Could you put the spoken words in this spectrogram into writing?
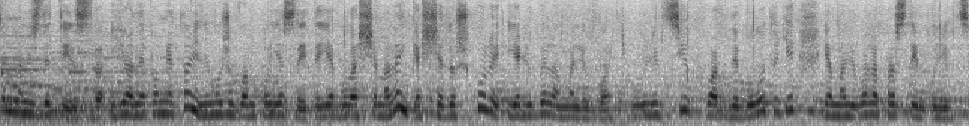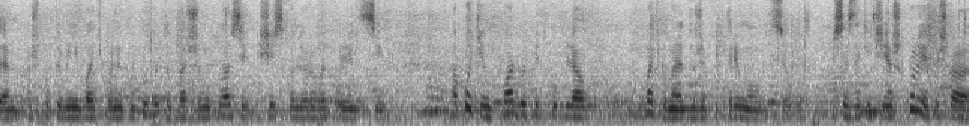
Це в мене з дитинства. Я не пам'ятаю, не можу вам пояснити. Я була ще маленька, ще до школи, і я любила малювати. Олівців фарб не було тоді, я малювала простим олівцем. Аж поки мені батько не купив, то в першому класі шість кольорових олівців. А потім фарби підкупляв. Батько мене дуже підтримував цьому. Після закінчення школи я пішла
